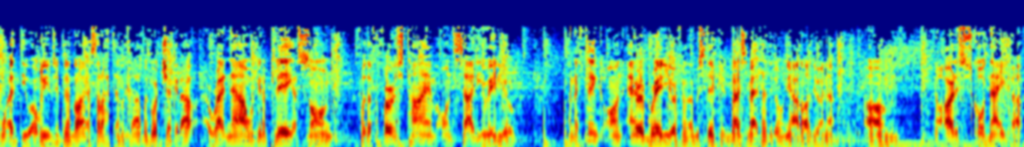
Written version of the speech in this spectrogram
مؤدي واغنيه جدا رائعه صراحه غابه go check it out right now we're gonna play a song for the first time on Saudi radio and I think on Arab radio if I'm not mistaken ما سمعت هذه الاغنيه على الراديو انا um, the artist is called Naika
